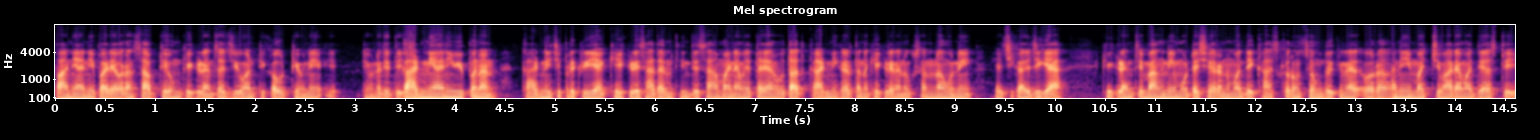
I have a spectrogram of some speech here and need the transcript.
पाणी आणि पर्यावरण साफ ठेवून खेकड्यांचा जीवन टिकाऊ ठेवणे ठेवण्यात येते. काढणी आणि विपणन काढणीची प्रक्रिया खेकडे साधारण तीन ते सहा महिन्यामध्ये तयार होतात. काढणी करताना खेकड्यांना नुकसान न होणे याची काळजी घ्या. खेकड्यांची मागणी मोठ्या शहरांमध्ये खास करून समुद्रकिनाऱ्यावर आणि मच्छीमाऱ्यामध्ये असते.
